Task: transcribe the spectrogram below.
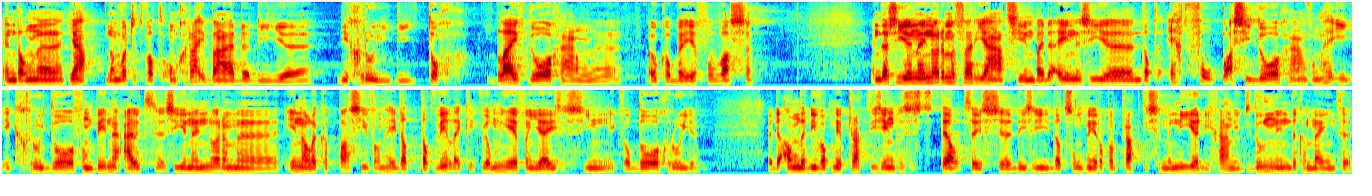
En dan, uh, ja, dan wordt het wat ongrijpbaarder, die, uh, die groei, die toch blijft doorgaan, ook al ben je volwassen. En daar zie je een enorme variatie in. Bij de ene zie je dat echt vol passie doorgaan. Van hé, hey, ik groei door van binnenuit. Zie je een enorme innerlijke passie van hé, hey, dat, dat wil ik. Ik wil meer van Jezus zien. Ik wil doorgroeien. Bij de ander die wat meer praktisch ingesteld is, die zie je dat soms meer op een praktische manier. Die gaan iets doen in de gemeente.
